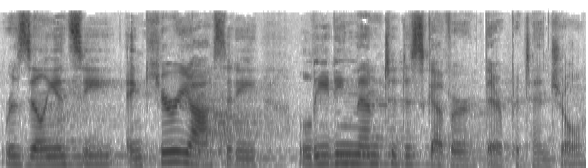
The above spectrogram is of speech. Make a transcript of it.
resiliency, and curiosity, leading them to discover their potential.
